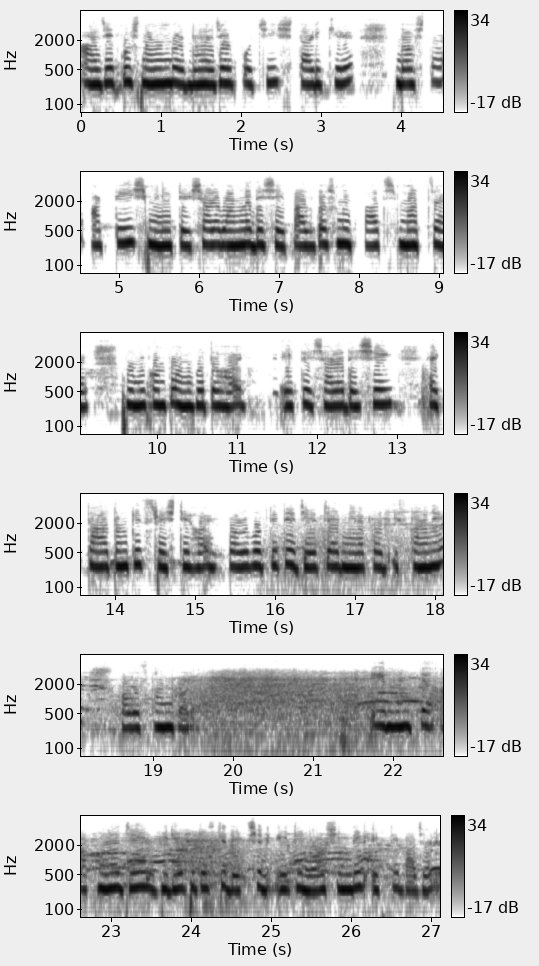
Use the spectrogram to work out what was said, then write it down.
আজ একুশ নভেম্বর দুই হাজার পঁচিশ তারিখে দশটা আটত্রিশ মিনিটে সারা বাংলাদেশে পাঁচ দশমিক পাঁচ মাত্রায় ভূমিকম্প অনুভূত হয়। এতে সারা দেশেই একটা আতঙ্কের সৃষ্টি হয়। পরবর্তীতে যে যার নিরাপদ স্থানে অবস্থান করে। এই মুহূর্তে আপনারা যে ভিডিও ফুটেজটি দেখছেন, এটি নরসিংদীর একটি বাজারে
